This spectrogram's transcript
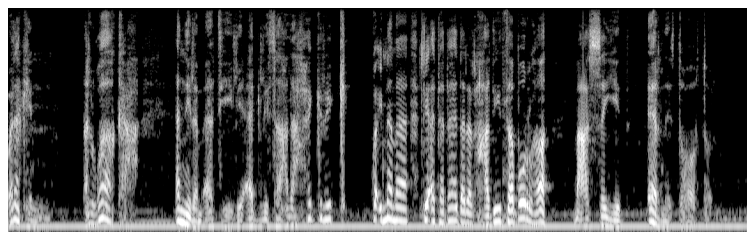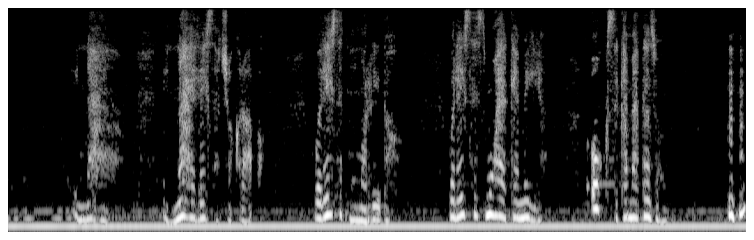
ولكن الواقع أني لم آتي لأجلس على حجرك وإنما لأتبادل الحديث برهة مع السيد إرنست هورتون إنها إنها ليست شقراء وليست ممرضة وليس اسمها كاميليا أقس كما تزعم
